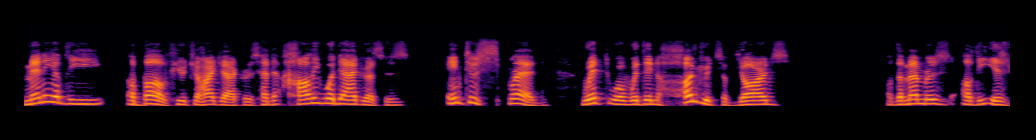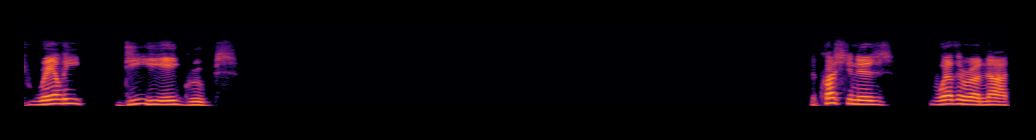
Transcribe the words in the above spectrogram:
Many of the above future hijackers had Hollywood addresses interspread with or within hundreds of yards of the members of the Israeli DEA groups. The question is whether or not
